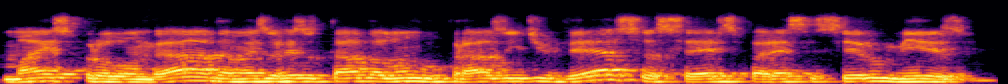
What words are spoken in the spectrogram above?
mais prolongada, mas o resultado a longo prazo em diversas séries parece ser o mesmo.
